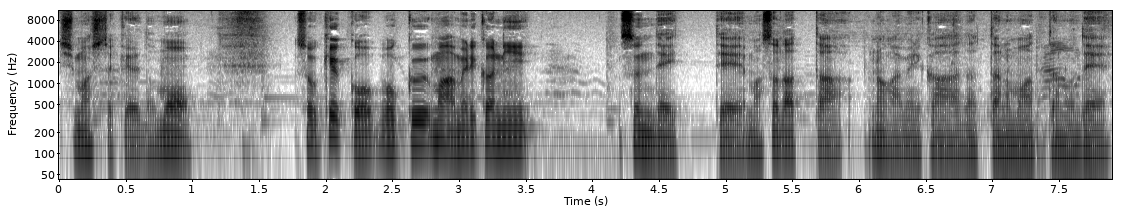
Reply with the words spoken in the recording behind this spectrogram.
しましたけれども、そう、結構僕、まあアメリカに住んでいて、まあ育ったのがアメリカだったのもあったので、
